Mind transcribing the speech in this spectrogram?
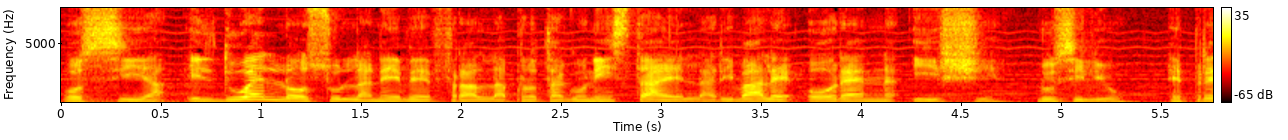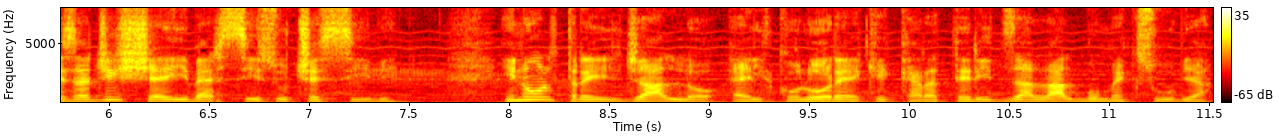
ossia il duello sulla neve fra la protagonista e la rivale Oren Ishii, Lucy Liu, e presagisce i versi successivi. Inoltre il giallo è il colore che caratterizza l'album Exuvia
